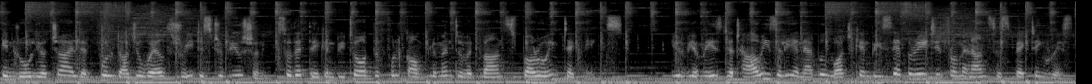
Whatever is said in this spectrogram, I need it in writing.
Enroll your child at Fuldodger Wealth Redistribution so that they can be taught the full complement of advanced borrowing techniques. You'll be amazed at how easily an Apple Watch can be separated from an unsuspecting wrist.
